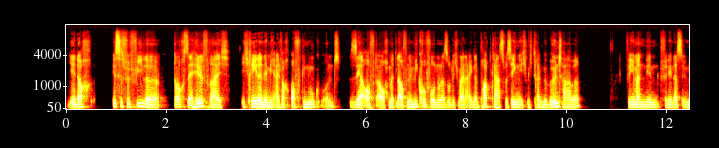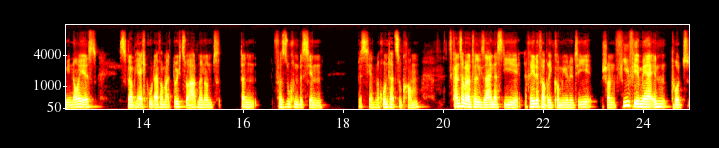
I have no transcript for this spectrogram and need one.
Jedoch ist es für viele doch sehr hilfreich. Ich rede nämlich einfach oft genug und sehr oft auch mit laufendem Mikrofon oder so durch meinen eigenen Podcast, weswegen ich mich daran gewöhnt habe. Für jemanden, den, für den das irgendwie neu ist, ist es, glaube ich, echt gut, einfach mal durchzuatmen und dann versuchen, ein bisschen, bisschen runterzukommen. Jetzt kann es aber natürlich sein, dass die Redefabrik-Community schon viel, viel mehr Input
